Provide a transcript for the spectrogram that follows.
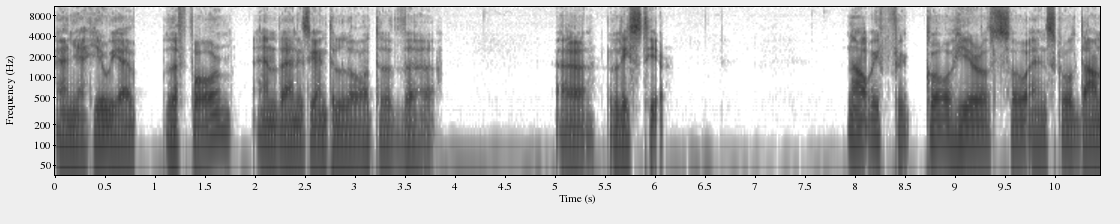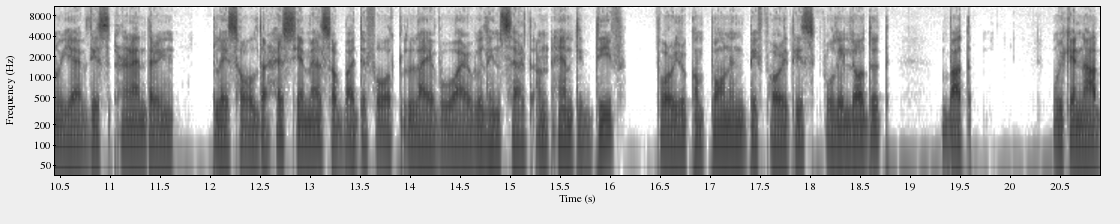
And yeah, here we have the form and then it's going to load the uh, list here. Now, if we go here also and scroll down, we have this rendering placeholder HTML. So by default, Livewire will insert an empty div for your component before it is fully loaded. But we can add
